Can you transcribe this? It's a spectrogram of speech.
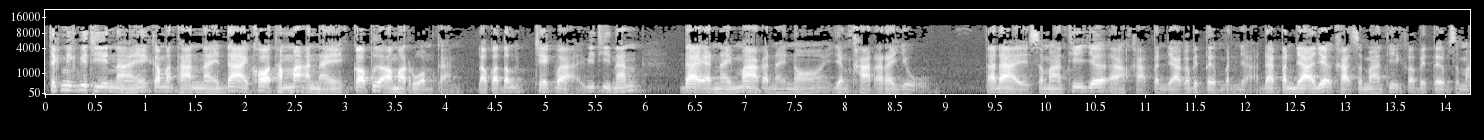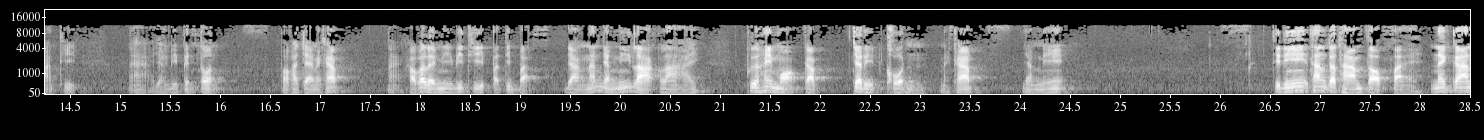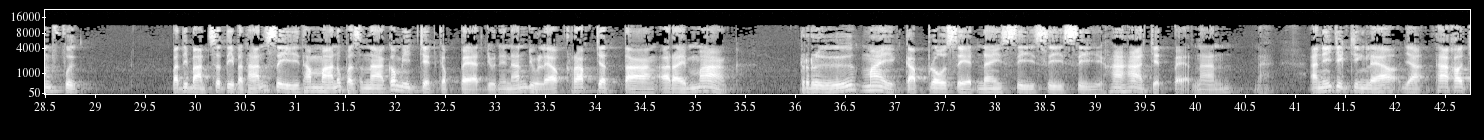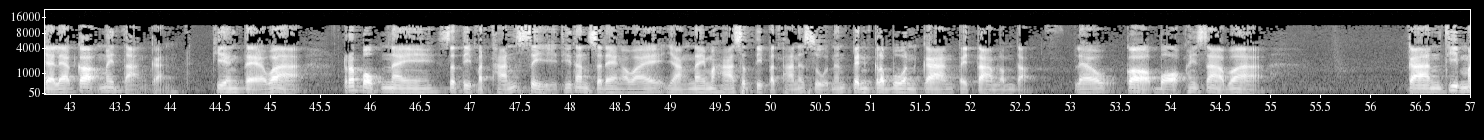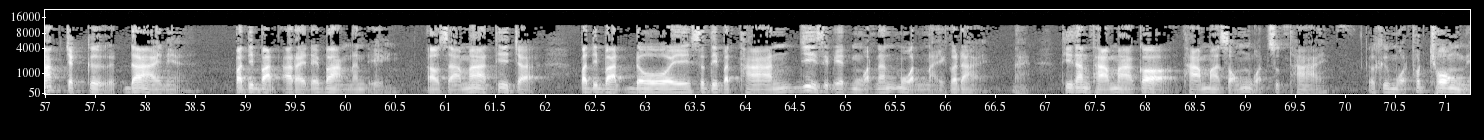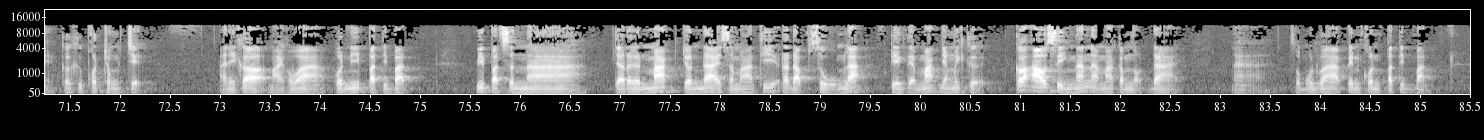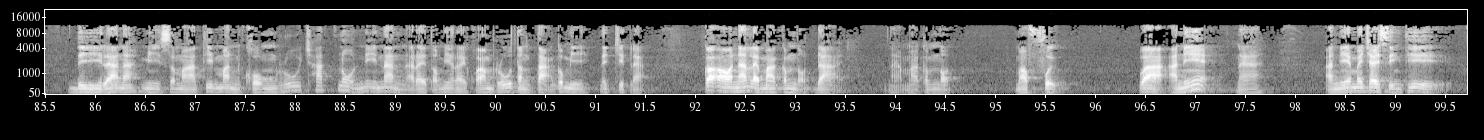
เทคนิควิธีไหนกรรมฐานไหนได้ข้อธรรมะอันไหนก็เพื่อเอามารวมกัน เราก็ต้องเช็คว่าวิธีนั้นได้อันไหนมากอันไหนน้อย ยังขาดอะไรอยู่ ถ้าได้สมาธิเยอะอขาดปัญญาก็ไปเติมปัญญา ได้ปัญญาเยอะขาดสมาธิก็ไปเติมสมาธินะอย่างนี้เป็นต้น พอเข้าใจไหมครับ นะเขาก็เลยมีวิธีปฏิบัติ อย่างนั้นอย่างนี้หลากหลาย เพื่อให้เหมาะกับจริตคนนะครับ อย่างนี้ ทีนี้ท่านก็ถามต่อไป ในการฝึกปฏิบัติสติปัฏฐานสี่ธรรมานุปัสสนาก็มีเจ็ดกับแปดอยู่ในนั้นอยู่แล้วครับ จะต่างอะไรมาก หรือไม่กับโปรเซสในสี่สี่สี่ห้าห้าเจ็ดแปดนั้นนะอันนี้จริง ๆ แล้วถ้าเข้าใจแล้วก็ไม่ต่างกัน เพียงแต่ว่า ระบบในสติปัฏฐานสี่ที่ท่านแสดงเอาไว้ อย่างในมหาสติปัฏฐานสูตรนั้นเป็นกระบวนการไปตามลำดับ แล้วก็บอกให้ทราบว่าการที่มักจะเกิดได้เนี่ยปฏิบัติอะไรได้บ้างนั่นเอง เราสามารถที่จะปฏิบัติโดยสติปัฏฐาน 21 หมวดนั้นหมวดไหนก็ได้นะที่ท่านถามมาก็ถามมาสองหมวดสุดท้าย ก็คือหมวดพจชงเนี่ยก็คือพจชงเจ็ดอันนี้ก็หมายความว่าคนนี้ปฏิบัติ วิปัสสนาเจริญมรรคจนได้สมาธิระดับสูงละเพียงแต่มรรคยังไม่เกิด ก็เอาสิ่งนั้นมากำหนดได้นะสมมุติว่าเป็นคนปฏิบัติดีแล้วนะมีสมาธิมั่นคงรู้ชัดโน่นนี่นั่น อะไรต่อมีอะไรความรู้ต่างๆ ก็มีในจิตแล้ว ก็เอานั้นแหละมากำหนดได้นะมากำหนดมาฝึกว่าอันนี้นะอันนี้ไม่ใช่สิ่งที่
